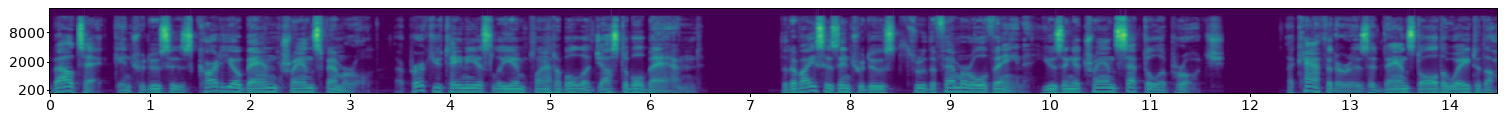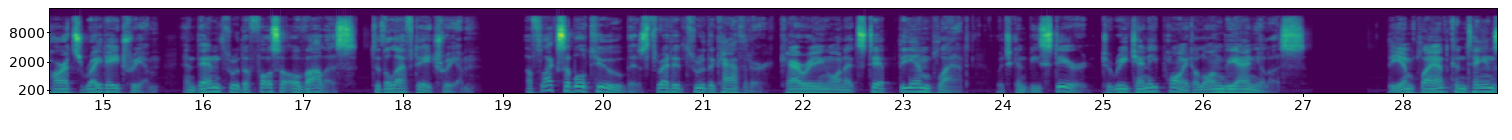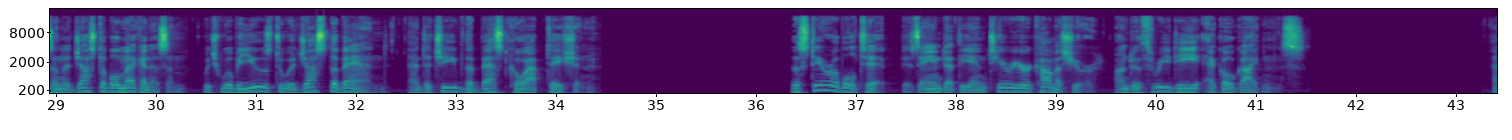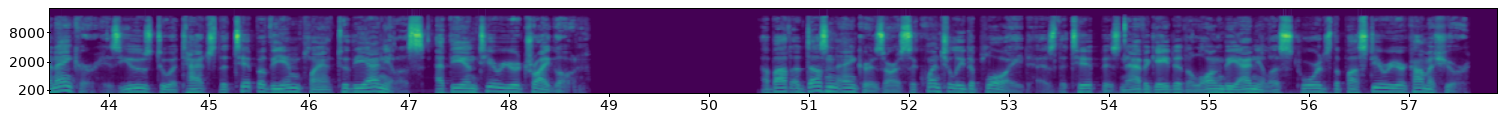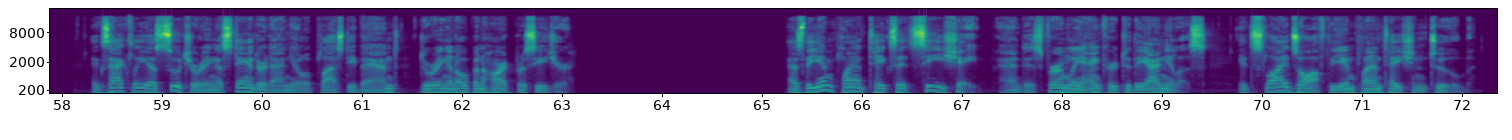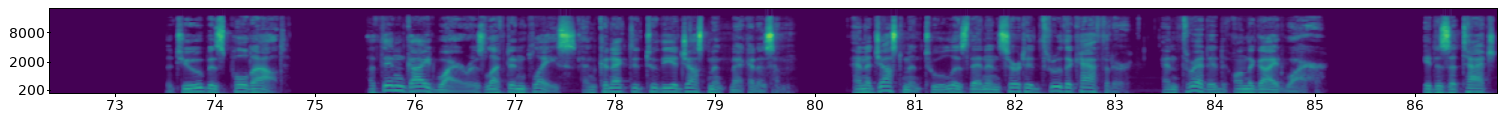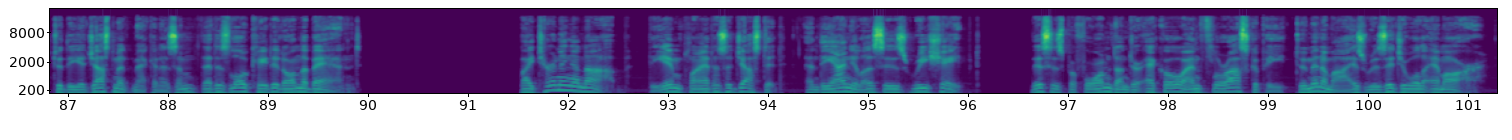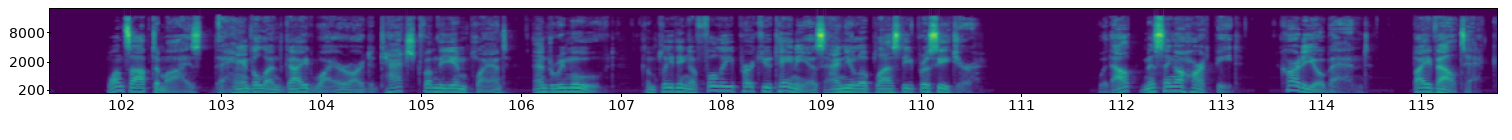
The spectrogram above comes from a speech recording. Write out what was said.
Valtech introduces Cardioband Transfemoral, a percutaneously implantable adjustable band. The device is introduced through the femoral vein using a transeptal approach. A catheter is advanced all the way to the heart's right atrium and then through the fossa ovalis to the left atrium. A flexible tube is threaded through the catheter, carrying on its tip the implant, which can be steered to reach any point along the annulus. The implant contains an adjustable mechanism which will be used to adjust the band and achieve the best coaptation. The steerable tip is aimed at the anterior commissure under 3D echo guidance. An anchor is used to attach the tip of the implant to the annulus at the anterior trigone. About a dozen anchors are sequentially deployed as the tip is navigated along the annulus towards the posterior commissure, exactly as suturing a standard annuloplasty band during an open heart procedure. As the implant takes its C shape and is firmly anchored to the annulus, it slides off the implantation tube. The tube is pulled out. A thin guide wire is left in place and connected to the adjustment mechanism. An adjustment tool is then inserted through the catheter and threaded on the guide wire. It is attached to the adjustment mechanism that is located on the band. By turning a knob, the implant is adjusted and the annulus is reshaped. This is performed under echo and fluoroscopy to minimize residual MR. Once optimized, the handle and guide wire are detached from the implant and removed completing a fully percutaneous annuloplasty procedure. Without missing a heartbeat, Cardioband by Valtech.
